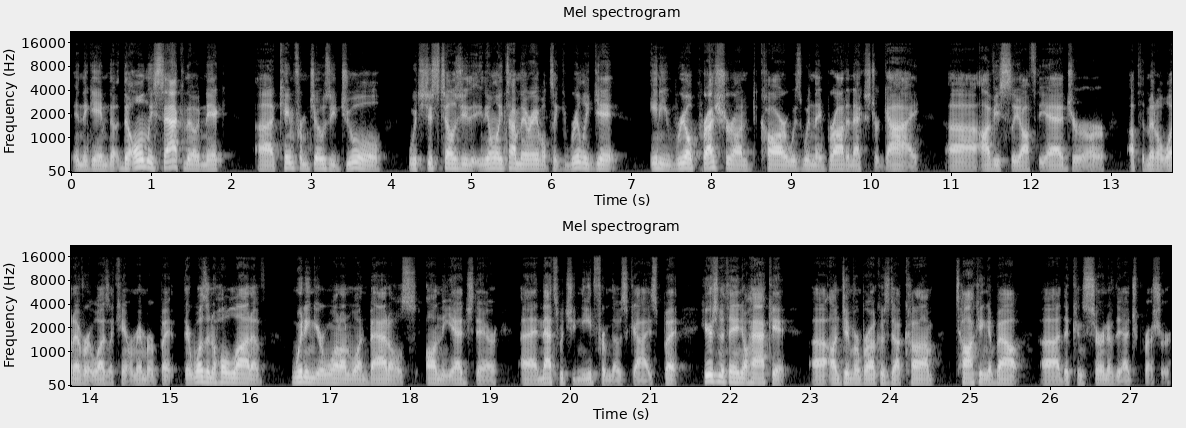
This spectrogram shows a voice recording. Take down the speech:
in the game. The, the only sack, though, Nick, uh, came from Josey Jewell, which just tells you that the only time they were able to really get any real pressure on Carr was when they brought an extra guy, uh, obviously off the edge or, or up the middle, whatever it was. I can't remember, but there wasn't a whole lot of winning your one on one battles on the edge there. Uh, and that's what you need from those guys. But here's Nathaniel Hackett uh, on DenverBroncos.com talking about uh, the concern of the edge pressure.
